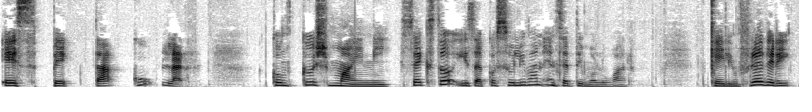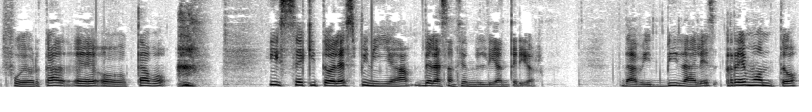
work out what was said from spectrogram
espectacular con Kush Maini sexto y Zach Sullivan en séptimo lugar. Kaylin Frederick fue eh, octavo y se quitó la espinilla de la sanción del día anterior. David Vidales remontó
